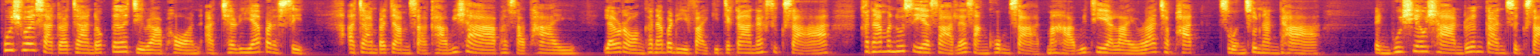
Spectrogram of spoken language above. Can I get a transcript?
ผู้ช่วยศาสตราจารย์ ดร จิราพร อัจฉริยประสิทธิ์ อาจารย์ประจำสาขาวิชาภาษาไทย และรองคณะบดีฝ่ายกิจการนักศึกษา คณะมนุษยศาสตร์และสังคมศาสตร์ มหาวิทยาลัย ราชพัฒสวนสุนันทา เป็นผู้เชี่ยวชาญเรื่องการศึกษา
